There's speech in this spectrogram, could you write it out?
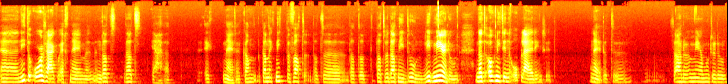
Uh, niet de oorzaak wegnemen. En dat, dat, ja, dat, ik, nee, dat kan, kan ik niet bevatten. Dat, uh, dat, dat, dat we dat niet doen. Niet meer doen. En dat ook niet in de opleiding zit. Nee, dat uh, zouden we meer moeten doen.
